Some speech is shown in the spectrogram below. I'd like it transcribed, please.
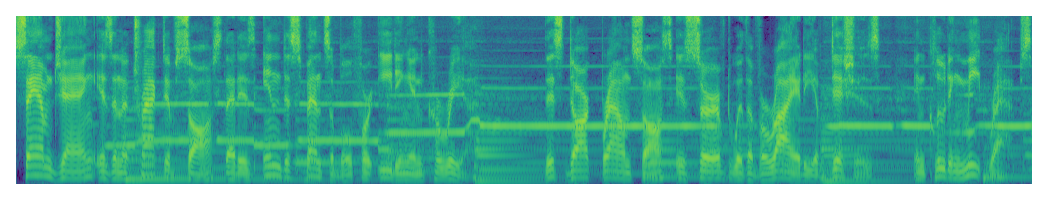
Ssamjang is an attractive sauce that is indispensable for eating in Korea. This dark brown sauce is served with a variety of dishes, including meat wraps,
